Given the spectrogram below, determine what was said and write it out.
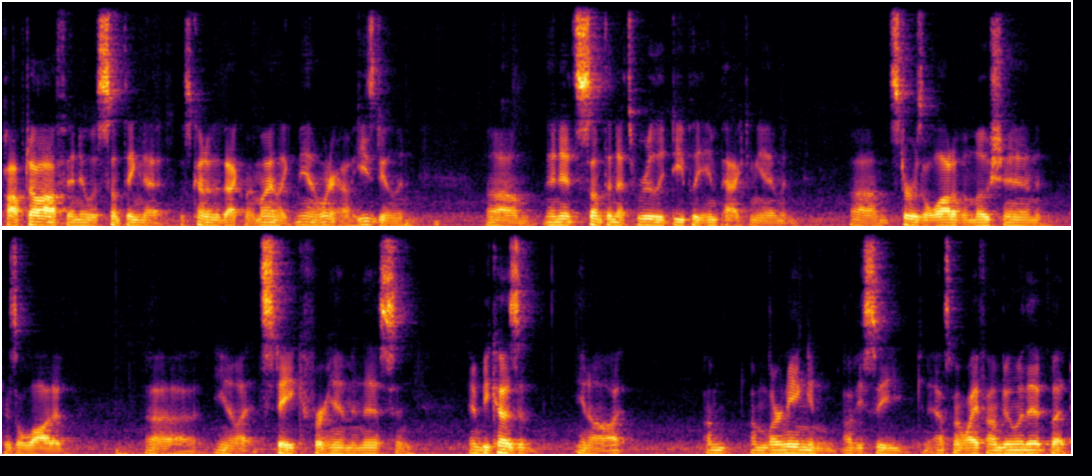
popped off, and it was something that was kind of in the back of my mind, like, man, I wonder how he's doing. Um, and it's something that's really deeply impacting him, and um, stirs a lot of emotion. There's a lot of, uh, you know, at stake for him in this, and and because of, you know, I, I'm I'm learning, and obviously can ask my wife how I'm doing with it, but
